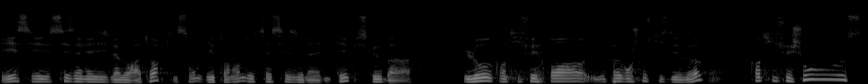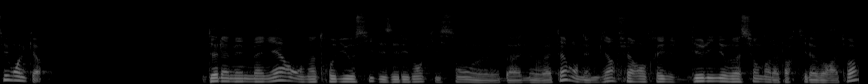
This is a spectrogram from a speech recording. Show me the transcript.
Et c'est ces analyses laboratoires qui sont dépendantes de cette saisonnalité, puisque bah, l'eau, quand il fait froid, il n'y a pas grand-chose qui se développe. Quand il fait chaud, c'est moins le cas. De la même manière, on introduit aussi des éléments qui sont euh, bah, novateurs. On aime bien faire entrer de l'innovation dans la partie laboratoire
